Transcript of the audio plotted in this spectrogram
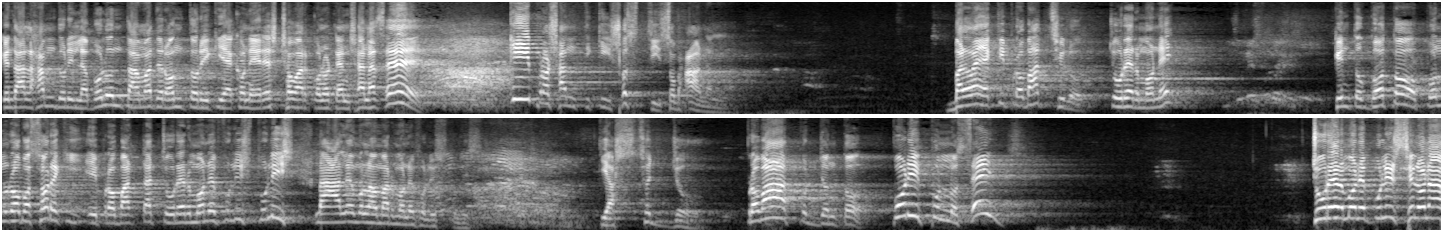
কিন্তু আলহামদুলিল্লাহ, বলুন তো আমাদের অন্তরে কি এখন অ্যারেস্ট হওয়ার কোনো টেনশন আছে? কি প্রশান্তি, কি স্বস্তি সোভান বাংলায় একটি প্রবাদ ছিল চোরের মনে, কিন্তু গত পনেরো বছরে কি এই প্রবাদটা চোরের মনে পুলিশ পুলিশ, না আলেমুল আমার মনে পুলিশ পুলিশ? কি আশ্চর্য। প্রবাদ পর্যন্ত পরিপূর্ণ সেন্স চোরের মনে পুলিশ ছিল না।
